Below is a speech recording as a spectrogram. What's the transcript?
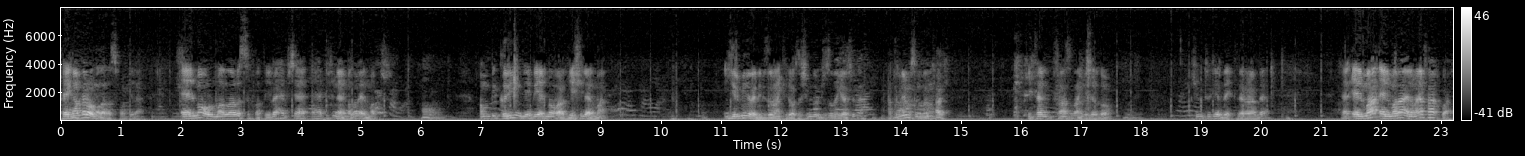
Peygamber olmaları sıfatıyla. Elma olmaları sıfatıyla hepsi, hep- bütün elmalar elmadır. Hı. Ama bir green diye bir elma vardı, yeşil elma. 20 liraydı bir zaman kilosu. Şimdi ucuzadı gerçi de. Hatırlıyor musunuz onu? Taş. İthal Fransa'dan geliyordu o. Şimdi Türkiye'de ektiler herhalde. Yani elma, elmadan elmaya fark var.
